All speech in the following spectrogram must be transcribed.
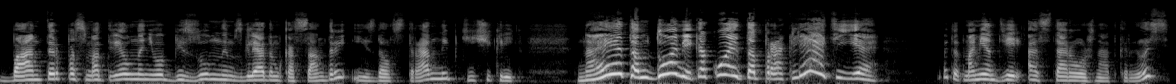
Бантер посмотрел на него безумным взглядом Кассандры и издал странный птичий крик. «На этом доме какое-то проклятие!» В этот момент дверь осторожно открылась,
